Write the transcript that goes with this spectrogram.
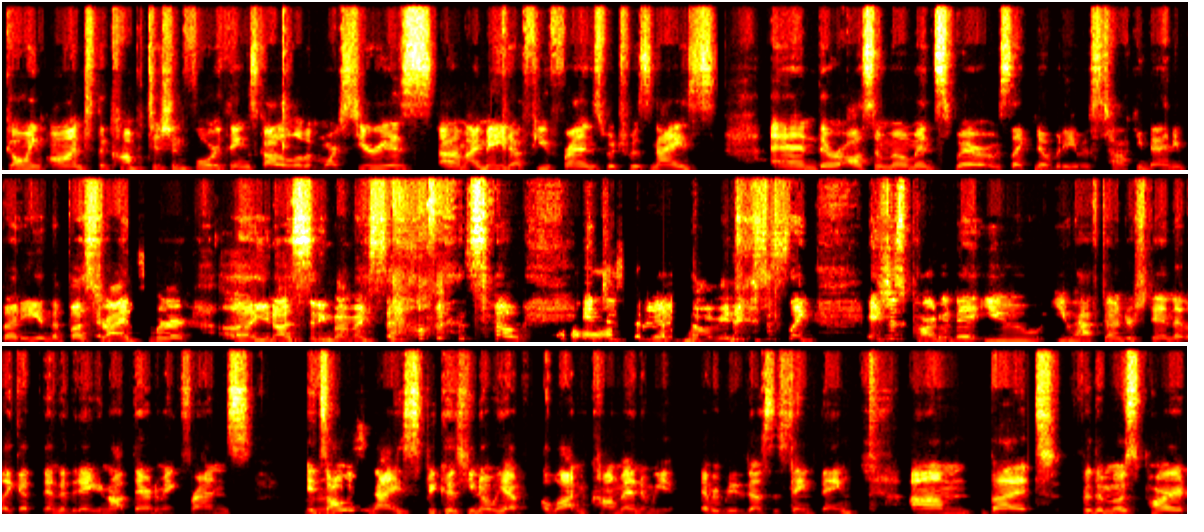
going on to the competition floor, things got a little bit more serious. Um, I made a few friends, which was nice. And there were also moments where it was like nobody was talking to anybody, and the bus rides were, uh, you know, sitting by myself. so Aww. it just no, I mean, it's just like, it's just part of it. You, you have to understand that, like, at the end of the day, you're not there to make friends. It's mm-hmm. always nice because, you know, we have a lot in common and we, everybody does the same thing. Um, but for the most part,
